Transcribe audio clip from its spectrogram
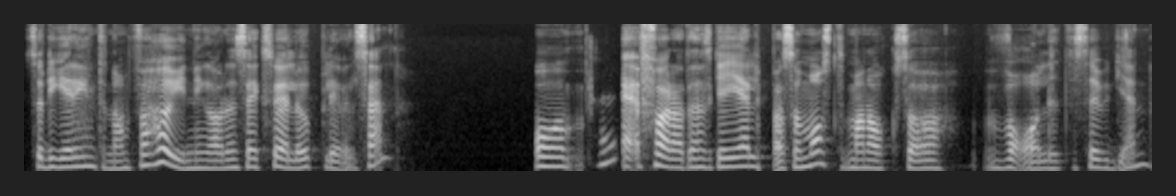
Så det ger inte någon förhöjning av den sexuella upplevelsen. Och eh, för att den ska hjälpa så måste man också vara lite sugen.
